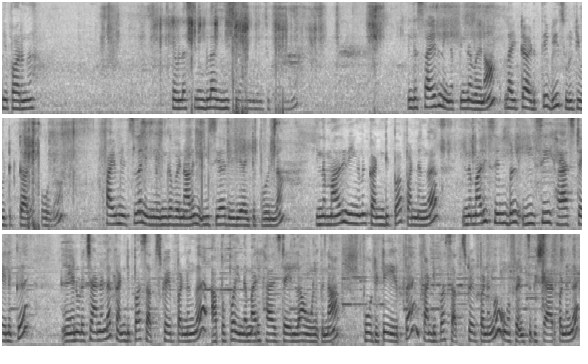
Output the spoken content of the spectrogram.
இங்கே பாருங்கள் எவ்வளோ சிம்பிளாக ஈஸியாக முடிஞ்சு பாருங்கள் இந்த சைடு நீங்கள் பின்ன வேணாம். லைட்டாக எடுத்து இப்படி சுருட்டி விட்டுக்கிட்டாலே போதும். ஃபைவ் மினிட்ஸில் நீங்கள் எங்கே வேணாலும் ஈஸியாக ரெடி ஆகிட்டு போயிடலாம். இந்த மாதிரி நீங்களும் கண்டிப்பாக பண்ணுங்கள் இந்த மாதிரி சிம்பிள் ஈஸி ஹேர் ஸ்டைலுக்கு என்னோடய சேனலை கண்டிப்பாக சப்ஸ்கிரைப் பண்ணுங்கள் அப்பப்போ இந்த மாதிரி ஹேர் ஸ்டைல்லாம் உங்களுக்கு நான் போட்டுகிட்டே இருப்பேன். கண்டிப்பாக சப்ஸ்கிரைப் பண்ணுங்கள் உங்கள் ஃப்ரெண்ட்ஸுக்கு ஷேர் பண்ணுங்கள்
